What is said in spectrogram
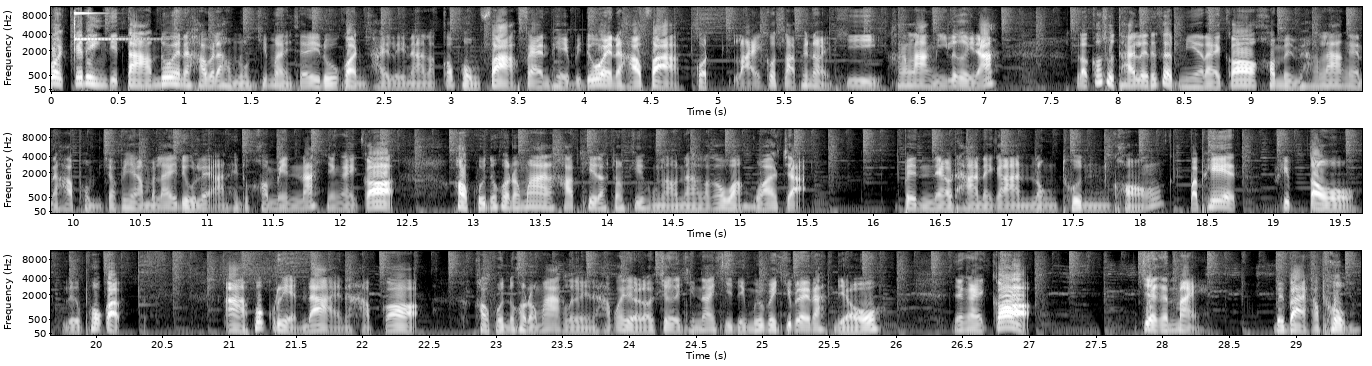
กดกระดิ่งติดตามด้วยนะครับเวลาผมลงคลิปใหม่จะได้รู้ก่อนใครเลยนะแล้วก็ผมฝากแฟนเพจไปด้วยนะครับฝากกดไลค์กดซับให้หน่อยที่ข้างล่างนี้เลยนะแล้วก็สุดท้ายเลยถ้าเกิดมีอะไรก็คอมเมนต์ไปข้างล่างเลยนะครับผมจะพยายามมาไล่ดูไล่อ่านให้ทุกคอมเมนต์นะยังไงก็ขอบคุณทุกคนมากๆนะครับที่รับชมคลิปของเรานะแล้วก็หวังว่าจะเป็นแนวทางในการลงทุนของประเภทคริปโต หรือพวกแบบอ่าพวกเหรียญได้นะครับก็ ขอบคุณทุกคนมากๆเลยนะครับ ก็เดี๋ยวเราเจอกันคลิปหน้าอีกทีเดียวไม่รู้เป็นคลิปอะไรนะ เดี๋ยวยังไงก็เจอกันใหม่บ๊ายบายครับผม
